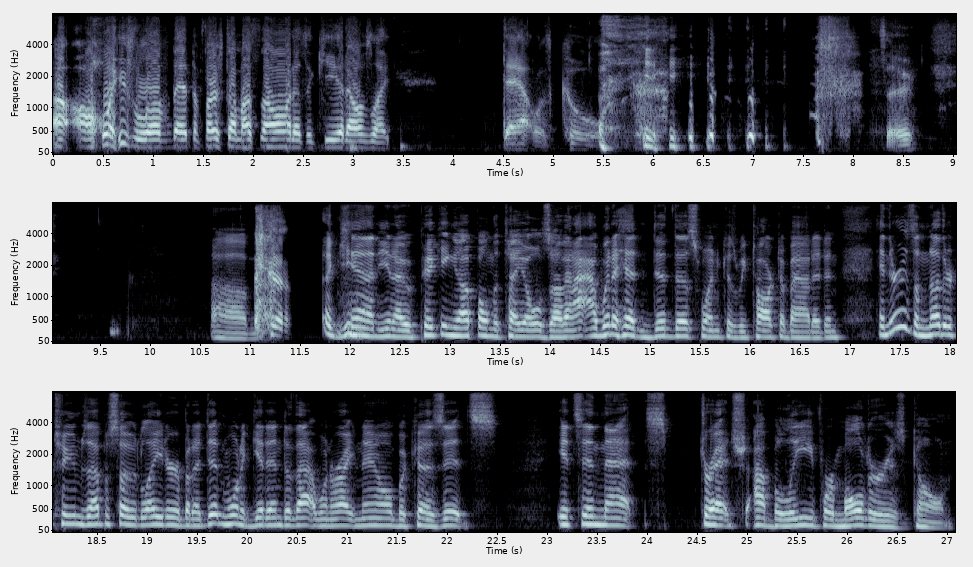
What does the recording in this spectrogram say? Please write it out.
I always loved that. The first time I saw it as a kid, I was like, "That was cool." so, um, again, you know, picking up on the tails of, and I, I went ahead and did this one because we talked about it, and and there is another Tooms episode later, but I didn't want to get into that one right now because it's it's in that stretch, I believe, where Mulder is gone.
